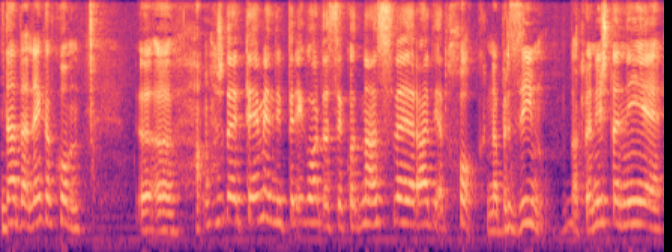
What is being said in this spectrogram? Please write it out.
Da, da, nekako, uh, možda je temeljni prigovor da se kod nas sve radi ad hoc, na brzinu. Dakle, ništa nije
